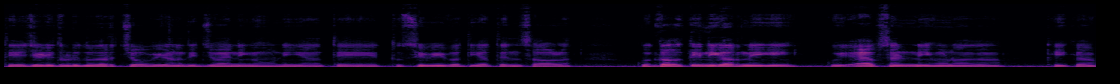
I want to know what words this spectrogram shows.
ਤੇ ਜਿਹੜੀ ਤੁਹਾਡੀ 2024 ਵਾਲਿਆਂ ਦੀ ਜੁਆਇਨਿੰਗ ਹੋਣੀ ਆ ਤੇ ਤੁਸੀਂ ਵੀ ਵਧੀਆ 3 ਸਾਲ, ਕੋਈ ਗਲਤੀ ਨਹੀਂ ਕਰਨੀਗੀ ਕੋਈ ਐਬਸੈਂਟ ਨਹੀਂ ਹੋਣਾਗਾ ਠੀਕ ਆ?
